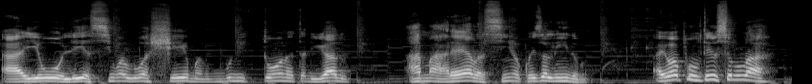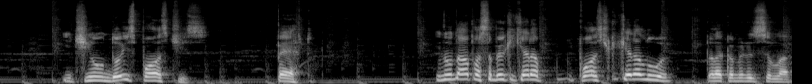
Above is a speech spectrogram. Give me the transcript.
Aí eu olhei assim, uma lua cheia, mano, bonitona, tá ligado? Amarela, assim, uma coisa linda, mano. Aí eu apontei o celular. E tinham dois postes perto. E não dava pra saber o que, que era o poste e o que, que era a lua pela câmera do celular.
